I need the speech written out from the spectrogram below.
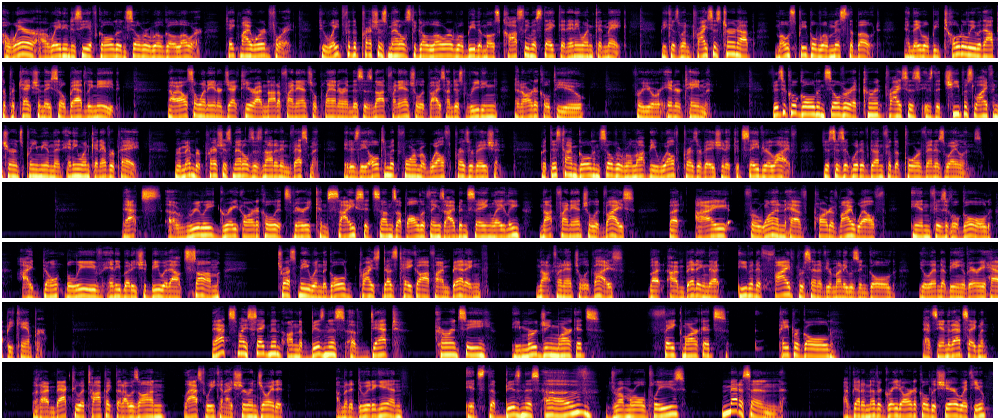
aware are waiting to see if gold and silver will go lower. Take my word for it. To wait for the precious metals to go lower will be the most costly mistake that anyone can make. Because when prices turn up, most people will miss the boat and they will be totally without the protection they so badly need. Now, I also want to interject here I'm not a financial planner and this is not financial advice. I'm just reading an article to you for your entertainment. Physical gold and silver at current prices is the cheapest life insurance premium that anyone can ever pay. Remember, precious metals is not an investment, it is the ultimate form of wealth preservation. But this time, gold and silver will not be wealth preservation, it could save your life, just as it would have done for the poor Venezuelans. That's a really great article. It's very concise. It sums up all the things I've been saying lately. Not financial advice, but I, for one, have part of my wealth in physical gold I don't believe anybody should be without some. Trust me, when the gold price does take off, I'm betting, not financial advice, but I'm betting that even if 5% of your money was in gold, you'll end up being a very happy camper. That's my segment on the business of debt, currency, emerging markets, fake markets, paper gold. That's the end of that segment. But I'm back to a topic that I was on last week and I sure enjoyed it. I'm going to do it again. It's the business of, drum roll please, medicine. I've got another great article to share with you.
